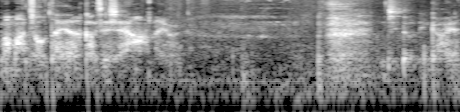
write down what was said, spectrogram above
慢慢坐低啊，狗仔成日行嚟，唔知道點解啊！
